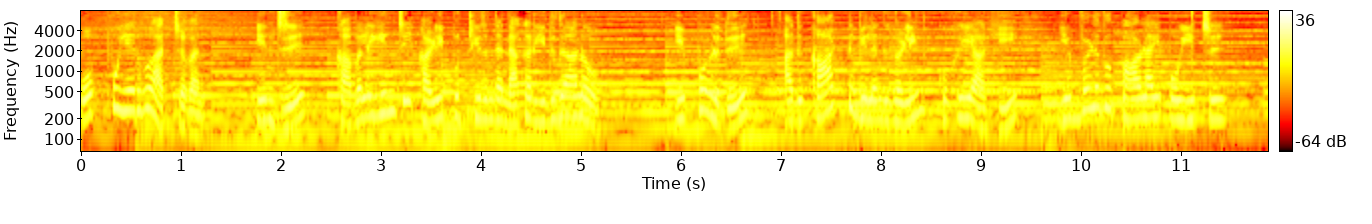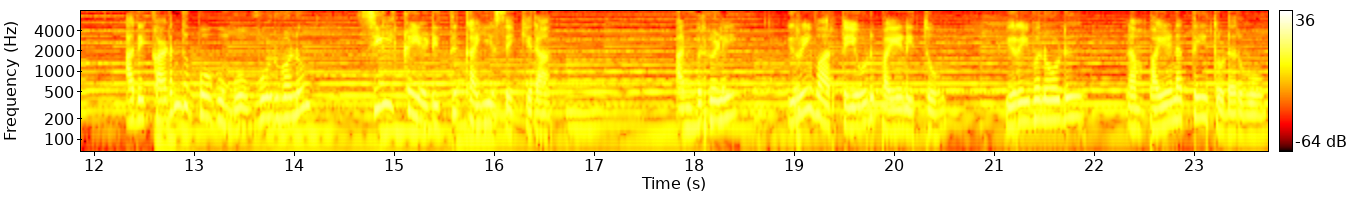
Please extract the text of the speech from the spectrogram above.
ஒப்புயர்வு அற்றவன் என்று கவலையின்றி கழிப்புற்றிருந்த நகர் இதுதானோ? இப்பொழுது அது காட்டு விலங்குகளின் குகையாகி எவ்வளவு பாழாய் போயிற்று? அதை கடந்து போகும் ஒவ்வொருவனும் சீழ்க்கையடித்து கையசைக்கிறான். அன்பர்களே இறைவார்த்தையோடு பயணித்தோம். இறைவனோடு நம் பயணத்தை தொடர்வோம்.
